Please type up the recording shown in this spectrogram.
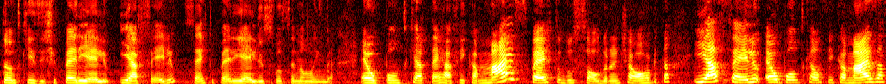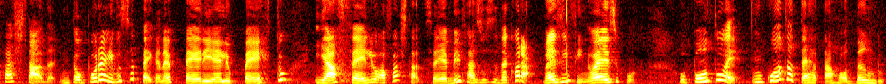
tanto que existe periélio e afélio, certo? Periélio, se você não lembra, é o ponto que a Terra fica mais perto do Sol durante a órbita, e afélio é o ponto que ela fica mais afastada. Então por aí você pega, né? Periélio perto e afélio afastado. Isso aí é bem fácil de você decorar. Mas enfim, não é esse o ponto. O ponto é, enquanto a Terra está rodando,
